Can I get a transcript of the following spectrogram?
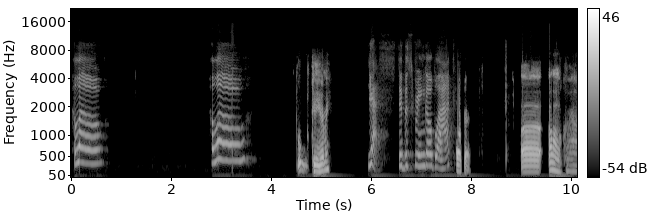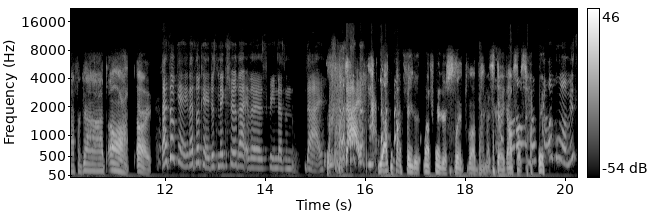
Hello. Hello. Ooh, can you hear me? Yes. Did the screen go black? Okay. Uh oh, crap, I forgot. Oh, all right. That's okay. That's okay. Just make sure that the screen doesn't die. die. yeah, I think my finger, my finger slipped by mistake. I'm oh, so sorry. No problem. It's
